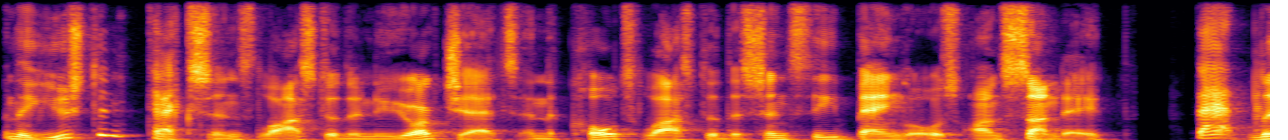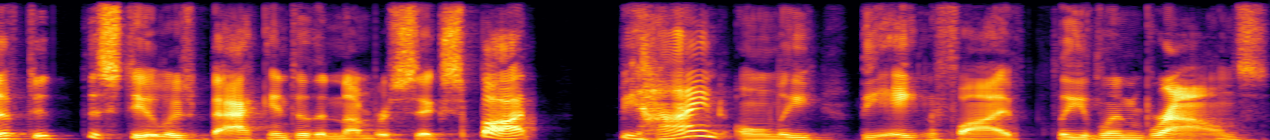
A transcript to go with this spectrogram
when the Houston Texans lost to the New York Jets and the Colts lost to the Cincinnati Bengals on Sunday, that lifted the Steelers back into the number six spot, behind only the eight and five Cleveland Browns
